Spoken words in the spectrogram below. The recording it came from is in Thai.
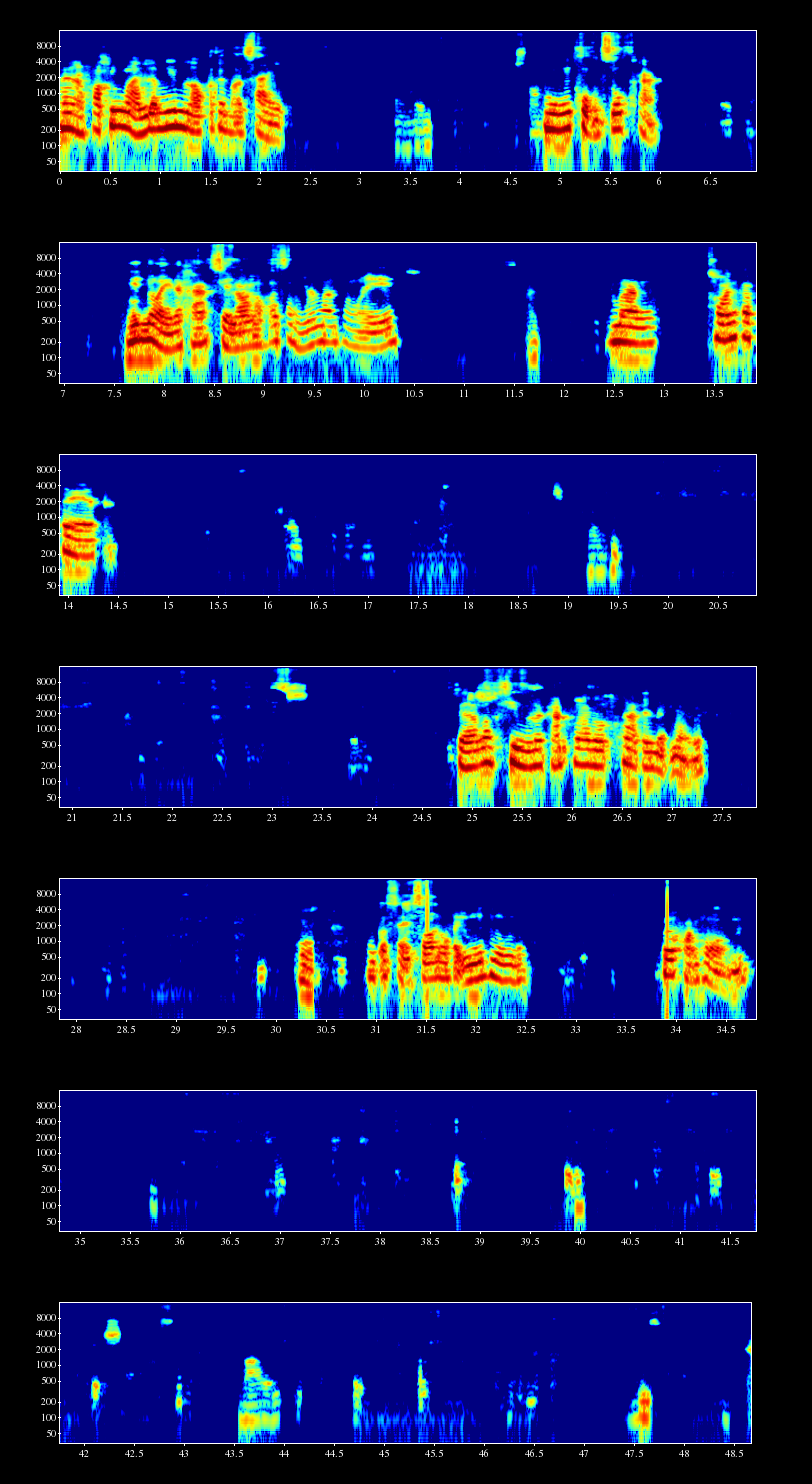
อ่าพอพริกหวานเริ่มนิ่มเราก็จะมาใส่นี้ผงซุปค่ะ นิดหน่อยนะคะ เสร็จแล้วเราก็ใส่น้ำมันหอย มันช้อนกาแฟเสร็จแล้วเราชิมนะคะว่ารสชาติเป็นแบบไหน มันก็ใส่ซอสลงไปนิดนึงเพื่อความหอม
